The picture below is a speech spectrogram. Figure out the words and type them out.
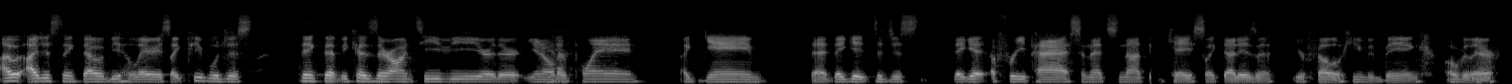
I, I just think that would be hilarious. Like, people just think that because they're on TV or they're you know Yeah. they're playing a game that they get to just they get a free pass and that's not the case like that is a your fellow human being over Yeah. there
